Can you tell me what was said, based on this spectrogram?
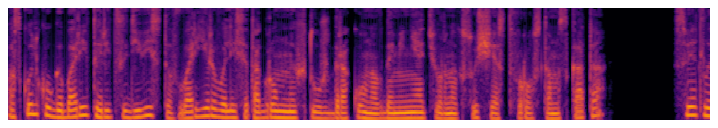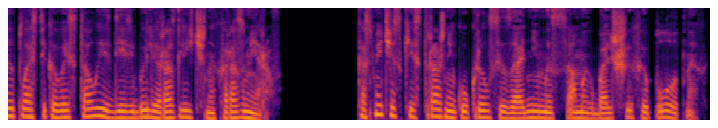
Поскольку габариты рецидивистов варьировались от огромных туш драконов до миниатюрных существ ростом скота, Светлые пластиковые столы здесь были различных размеров. Космический стражник укрылся за одним из самых больших и плотных,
